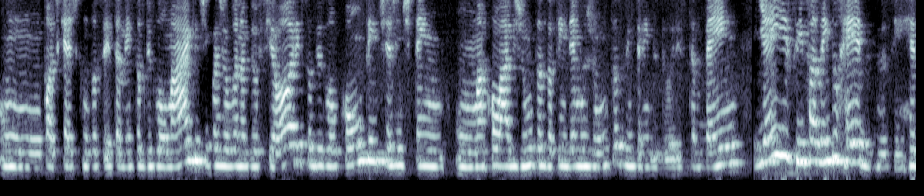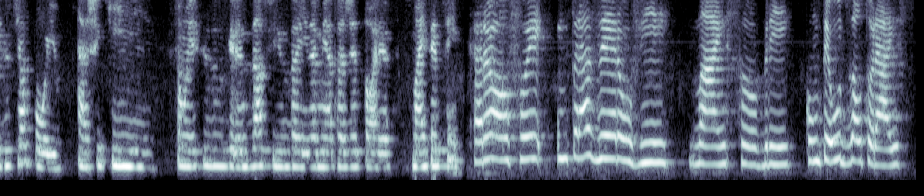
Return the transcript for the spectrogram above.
um podcast com vocês também sobre slow marketing, com a Giovanna Belfiore, sobre slow content. A gente tem uma collab juntas, atendemos juntas, empreendedores também. E é isso, e fazendo redes, assim, redes de apoio. Acho que são esses os grandes desafios daí da minha trajetória mais recente. Carol, foi um prazer ouvir mais sobre conteúdos autorais.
